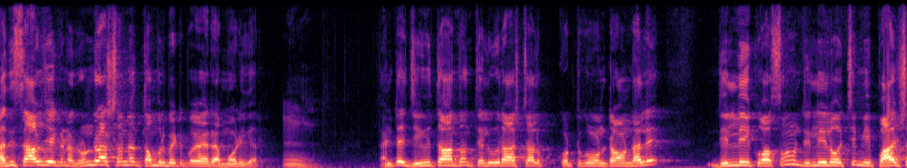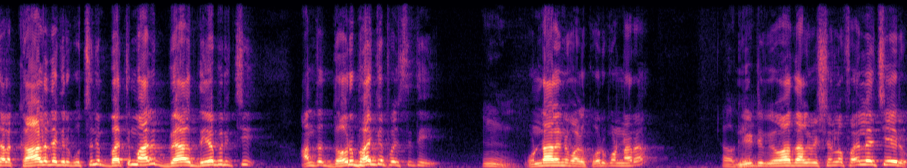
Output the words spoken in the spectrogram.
అది సాల్వ్ చేయకుండా రెండు రాష్ట్రాల మీద తమ్ములు పెట్టిపోయారు మోడీ గారు. అంటే జీవితాంతం తెలుగు రాష్ట్రాలు కొట్టుకుంటూ ఉండాలి. ఢిల్లీ కోసం ఢిల్లీలో వచ్చి మీ పాఠశాల కాళ్ళ దగ్గర కూర్చుని బతిమాలి బ్యా దేబరిచ్చి అంత దౌర్భాగ్య పరిస్థితి. ఉండాలని వాళ్ళు కోరుకున్నారా? నీటి వివాదాల విషయంలో ఫైనలైజ్ చేయరు.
